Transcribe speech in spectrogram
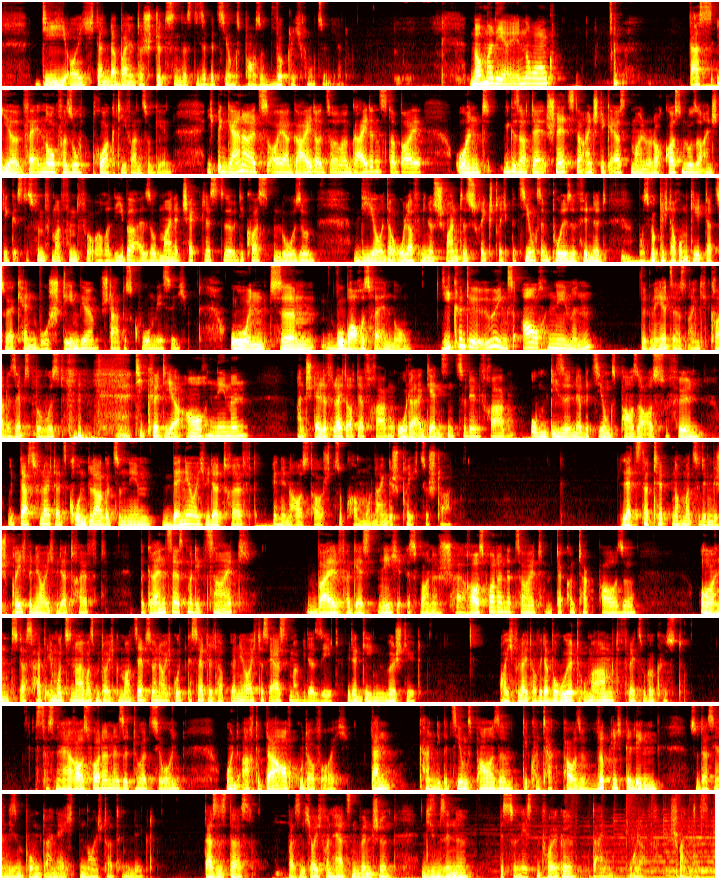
die euch dann dabei unterstützen, dass diese Beziehungspause wirklich funktioniert. Nochmal die Erinnerung, dass ihr Veränderung versucht, proaktiv anzugehen. Ich bin gerne als euer Guide, als eure Guidance dabei. Und wie gesagt, der schnellste Einstieg erstmal oder auch kostenlose Einstieg ist das 5x5 für eure Liebe. Also meine Checkliste, die kostenlose, die ihr unter Olaf-Schwantes-Beziehungsimpulse findet, wo es wirklich darum geht, da zu erkennen, wo stehen wir Status quo-mäßig und ähm, wo braucht es Veränderung. Die könnt ihr übrigens auch nehmen, wird mir jetzt erst eigentlich gerade selbstbewusst, die könnt ihr auch nehmen, anstelle vielleicht auch der Fragen oder ergänzend zu den Fragen, um diese in der Beziehungspause auszufüllen und das vielleicht als Grundlage zu nehmen, wenn ihr euch wieder trefft, in den Austausch zu kommen und ein Gespräch zu starten. Letzter Tipp nochmal zu dem Gespräch, wenn ihr euch wieder trefft. Begrenzt erstmal die Zeit weil vergesst nicht, es war eine herausfordernde Zeit mit der Kontaktpause und das hat emotional was mit euch gemacht, selbst wenn ihr euch gut gesettelt habt, wenn ihr euch das erste Mal wieder seht, wieder gegenübersteht, euch vielleicht auch wieder berührt, umarmt, vielleicht sogar küsst. Ist das eine herausfordernde Situation und achtet da auch gut auf euch. Dann kann die Beziehungspause, die Kontaktpause wirklich gelingen, sodass ihr an diesem Punkt einen echten Neustart hinlegt. Das ist das, was ich euch von Herzen wünsche. In diesem Sinne, bis zur nächsten Folge, dein Olaf Schwantes.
